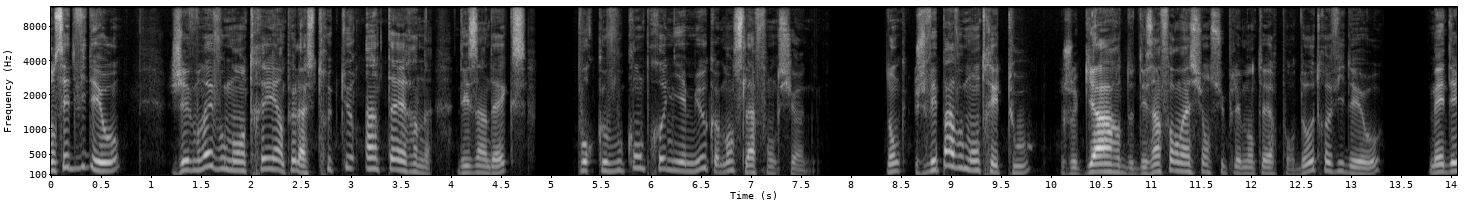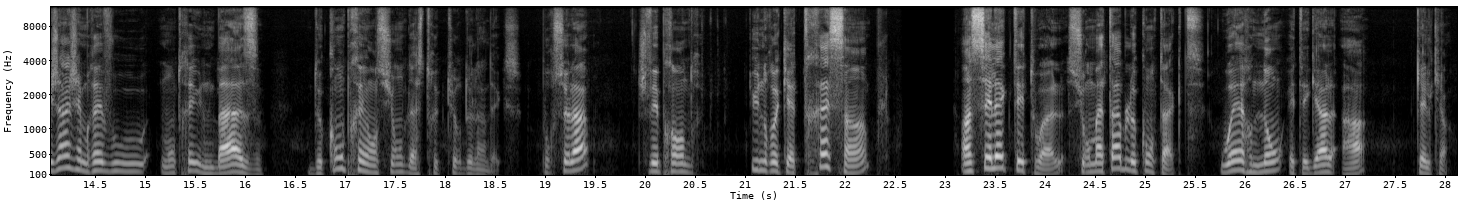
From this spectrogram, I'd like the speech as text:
Dans cette vidéo, j'aimerais vous montrer un peu la structure interne des index pour que vous compreniez mieux comment cela fonctionne. Donc, je ne vais pas vous montrer tout, je garde des informations supplémentaires pour d'autres vidéos, mais déjà j'aimerais vous montrer une base de compréhension de la structure de l'index. Pour cela, je vais prendre une requête très simple, un select étoile sur ma table contact, where nom est égal à quelqu'un.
